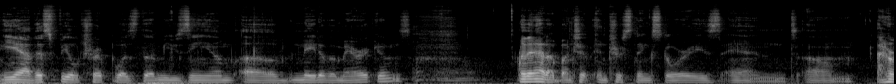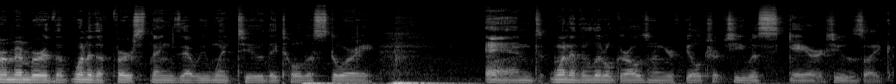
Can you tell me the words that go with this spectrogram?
Yeah, this field trip was the Museum of Native Americans. And they had a bunch of interesting stories, and um, I remember the one of the first things that we went to. They told a story, and one of the little girls on your field trip, she was scared. She was like,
